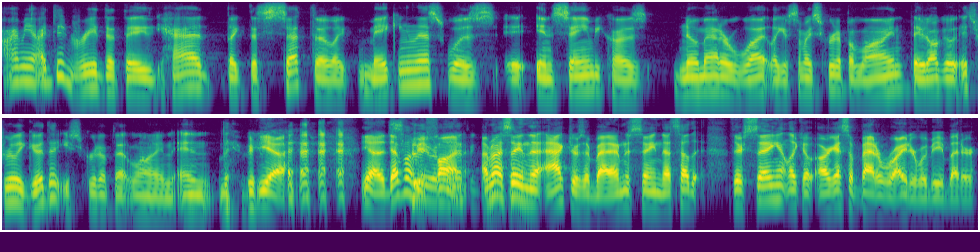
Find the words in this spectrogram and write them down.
I mean, I did read that they had like the set though, like making this was insane because no matter what, like if somebody screwed up a line, they would all go, "It's really good that you screwed up that line," and would, Yeah. Yeah, it'd definitely they be fun. I'm not saying the actors are bad. I'm just saying that's how the, they're saying it. Like, a, or I guess a better writer would be better.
